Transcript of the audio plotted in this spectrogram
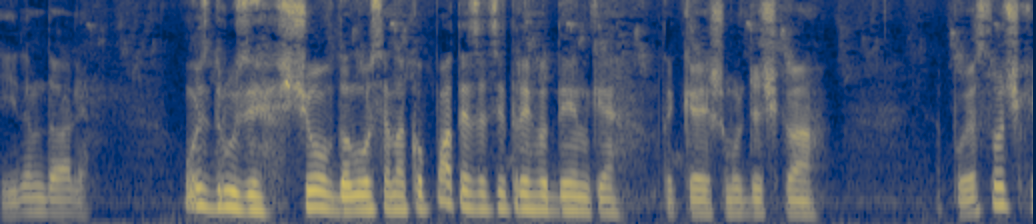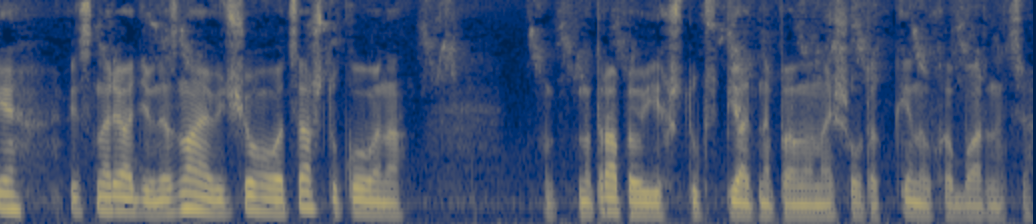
Їдемо далі. Ось, друзі, що вдалося накопати за ці три годинки. Таке шмурдячка. Поясочки від снарядів. Не знаю від чого оця штуковина. Натрапив їх штук з 5, напевно, знайшов, так кинув хабарницю.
